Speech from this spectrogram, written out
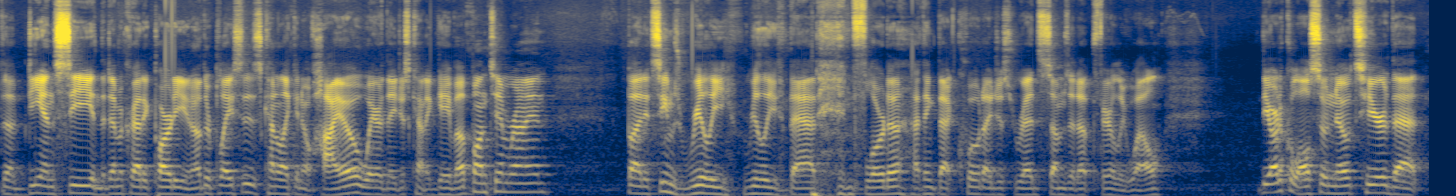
the DNC and the Democratic Party in other places, kind of like in Ohio, where they just kind of gave up on Tim Ryan but it seems really, really bad in Florida. I think that quote I just read sums it up fairly well. The article also notes here that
